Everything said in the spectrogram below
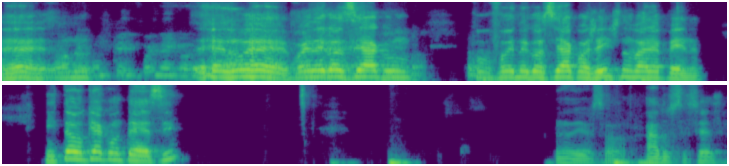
É, não, não é, foi negociar com, foi negociar com a gente, não vale a pena. Então, o que acontece? Ah, do César?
